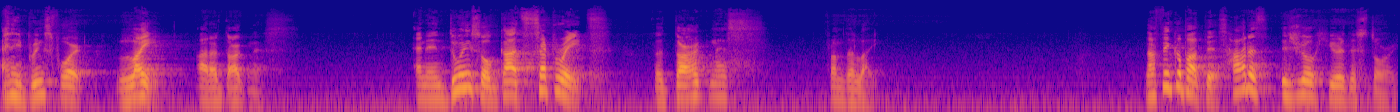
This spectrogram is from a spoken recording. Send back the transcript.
And he brings forth light out of darkness. And in doing so, God separates the darkness from the light. Now, think about this. How does Israel hear this story?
